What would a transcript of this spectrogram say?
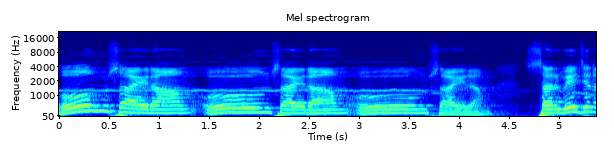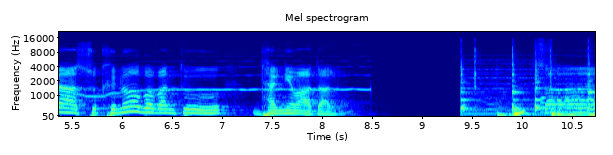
ఓం సాయిరాం ఓం సాయిరాం ఓం సాయిరాం సర్వే జన సుఖినో భవంతు. ధన్యవాదాలు. సాయి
